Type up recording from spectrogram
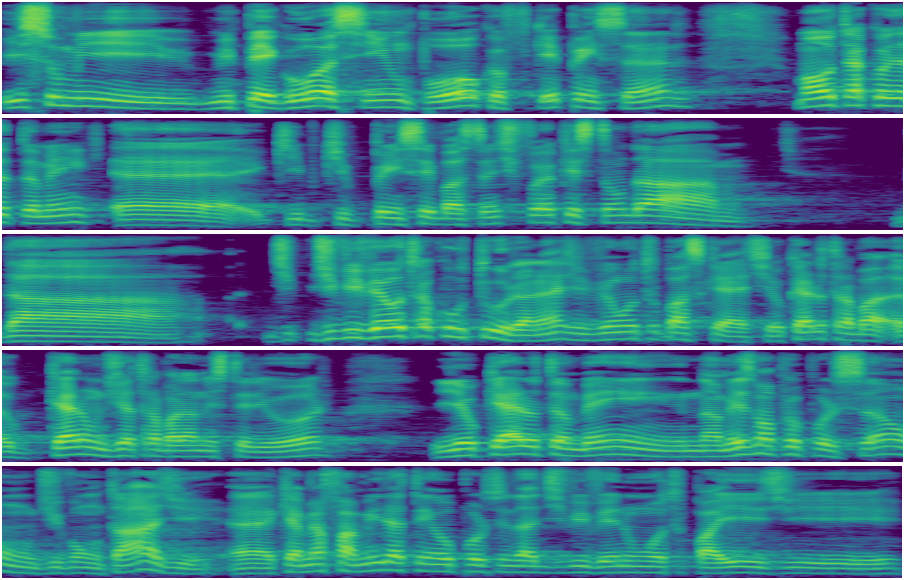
isso me, me pegou assim um pouco, eu fiquei pensando. Uma outra coisa também é, que, que pensei bastante foi a questão da, da de, de, viver outra cultura, né? De viver um outro basquete. Eu quero eu quero um dia trabalhar no exterior e eu quero também, na mesma proporção de vontade, é, que a minha família tenha a oportunidade de viver num outro país. De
